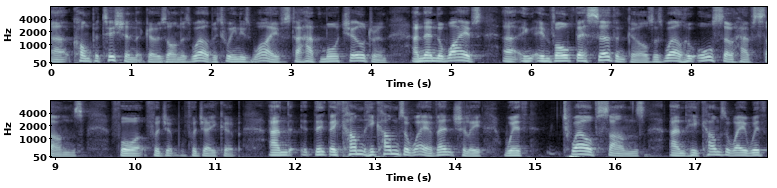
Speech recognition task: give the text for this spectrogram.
uh, competition that goes on as well between his wives to have more children. And then the wives uh, in, involve their servant girls as well, who also have sons for for for Jacob, and they, they come. He comes away eventually with twelve sons, and he comes away with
